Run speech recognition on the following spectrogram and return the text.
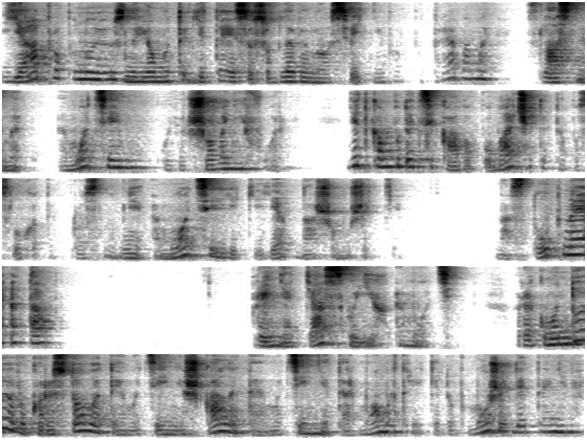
Я пропоную знайомити дітей з особливими освітніми потребами з власними емоціями у віршованій формі. Діткам буде цікаво побачити та послухати про основні емоції, які є в нашому житті. Наступний етап прийняття своїх емоцій. Рекомендую використовувати емоційні шкали та емоційні термометри, які допоможуть дитині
